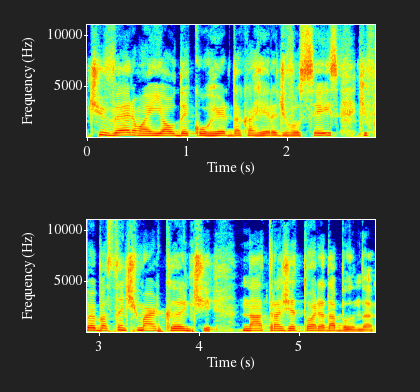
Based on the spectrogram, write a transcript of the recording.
tiveram aí ao decorrer da carreira de vocês, que foi bastante marcante na trajetória da banda.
